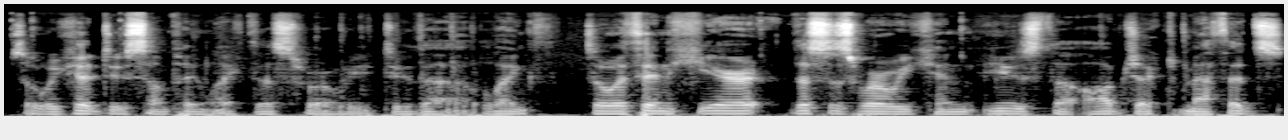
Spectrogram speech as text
So we could do something like this where we do the length. So within here, this is where we can use the object methods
